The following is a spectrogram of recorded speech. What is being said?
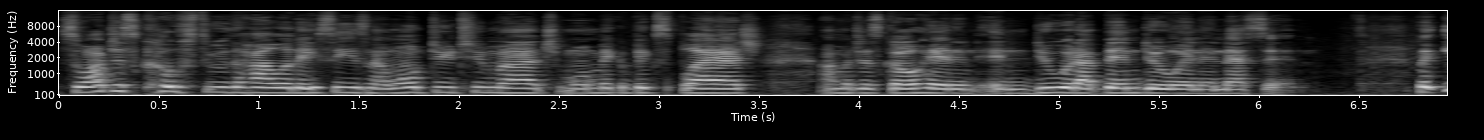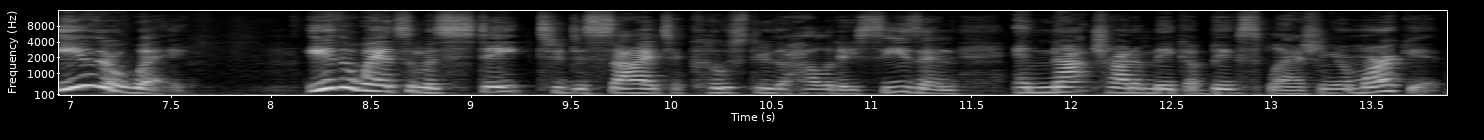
so I'll just coast through the holiday season. I won't do too much, won't make a big splash. I'm gonna just go ahead and, and do what I've been doing, and that's it. But either way, Either way, it's a mistake to decide to coast through the holiday season and not try to make a big splash in your market.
